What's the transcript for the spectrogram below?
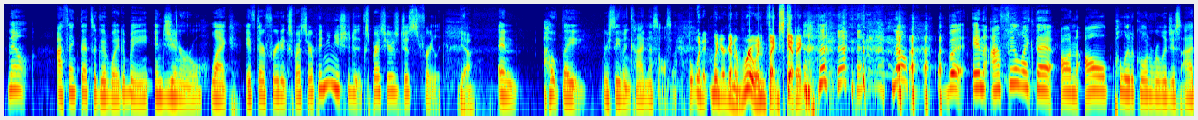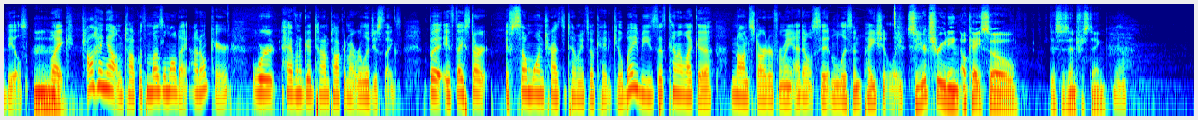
Now, I think that's a good way to be in general. Like, if they're free to express their opinion, you should express yours just as freely. Yeah. And hope they in kindness also. But when it, when you're going to ruin Thanksgiving, No, but and I feel like that on all political and religious ideals. Mm-hmm. Like I'll hang out and talk with a Muslim all day. I don't care. We're having a good time talking about religious things. But if they start if someone tries to tell me it's okay to kill babies, that's kind of like a non-starter for me. I don't sit and listen patiently. So you're treating, okay, so this is interesting. Yeah.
